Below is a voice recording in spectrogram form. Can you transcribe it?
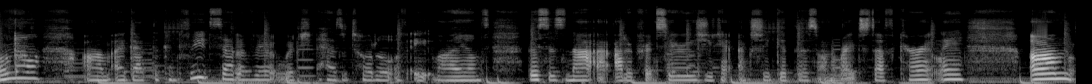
Ono. Um, I got the complete set of it, which has a total of eight volumes. This is not an out of print series. You can actually get this on the right stuf currently. Um,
